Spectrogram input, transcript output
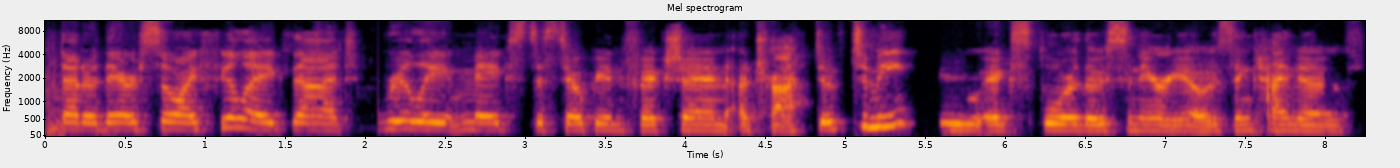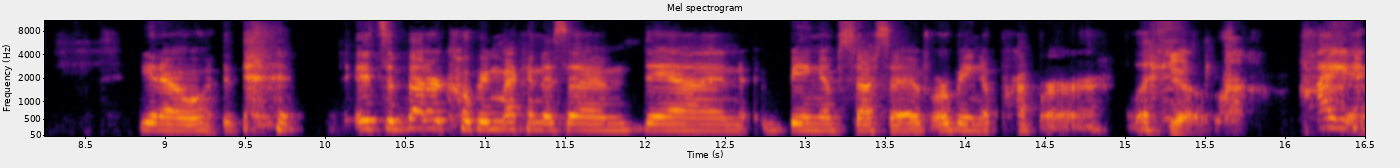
that are there. So I feel like that really makes dystopian fiction attractive to me to explore those scenarios and kind of, you know, it's a better coping mechanism than being obsessive or being a prepper. Like, yeah. I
